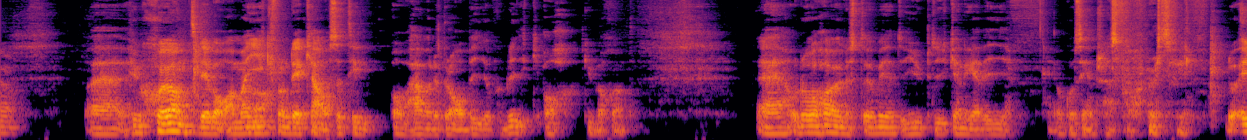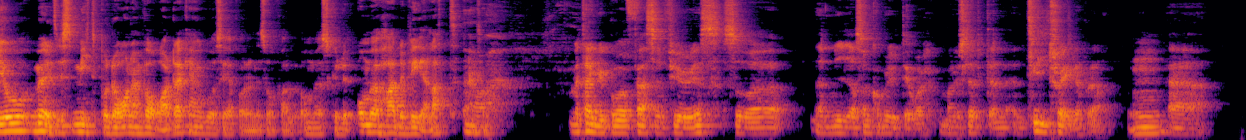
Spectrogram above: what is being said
Ja. Eh, hur skönt det var. Man Ja. gick från det kaoset till åh, här var det bra biopublik. Åh, gud vad skönt. Och då har jag lust, jag vill inte djupdyka ner i och gå och se en Transformers-film. Jo, möjligtvis mitt på dagen, en vardag kan jag gå och se på den i så fall. Om jag, skulle, om jag hade velat. Ja. Med tanke på Fast and Furious så eh, den nya som kommer ut i år, man har ju släppt en, en till trailer på den. Mm. Eh,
